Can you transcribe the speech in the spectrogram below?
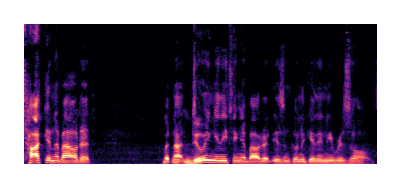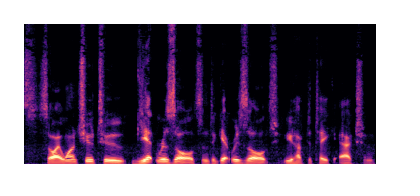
talking about it, but not doing anything about it isn't going to get any results. So I want you to get results, and to get results, you have to take action.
